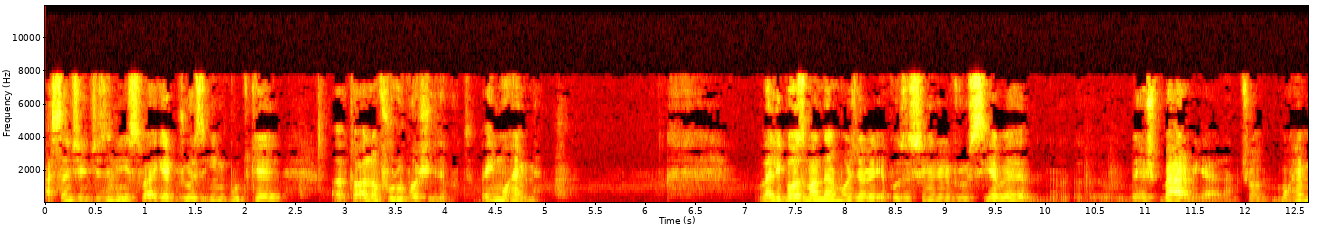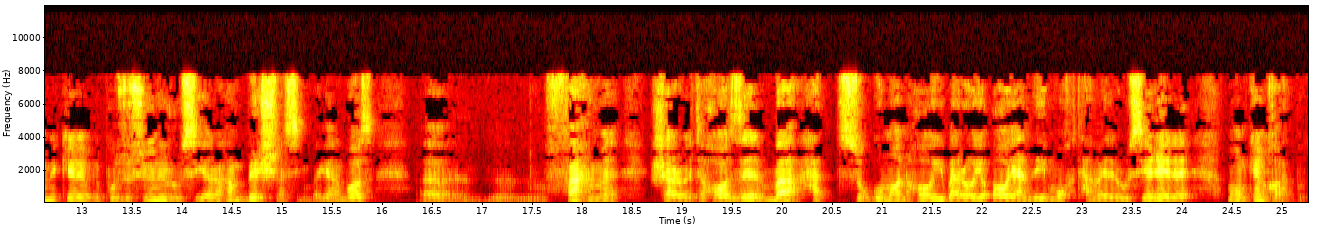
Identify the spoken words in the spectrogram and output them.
اصلا چنین چیزی نیست و اگر جز این بود که تا الان فرو پاشیده بود و این مهمه. ولی باز من در ماجرای اپوزیسیون روسیه به بهش برمیگردم. چون مهمه که اپوزیسیون روسیه رو هم بشناسیم. وگرنه باز فهم شرایط حاضر و حدس و گمانهایی برای آینده محتمل روسیه غیر ممکن خواهد بود.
